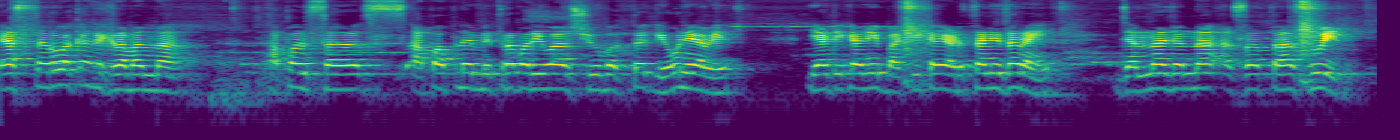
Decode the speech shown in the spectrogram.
या सर्व कार्यक्रमांना आपण स स- आपापले मित्रपरिवार शिवभक्त घेऊन यावे. या ठिकाणी बाकी काही अडचणीचं नाही. ज्यांना ज्यांना असा त्रास होईल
